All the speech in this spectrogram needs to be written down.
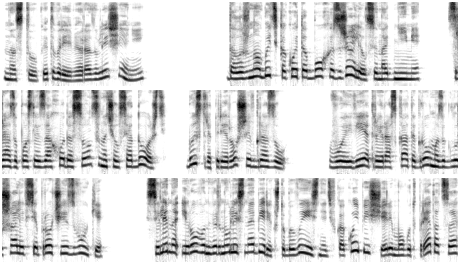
«Наступит время развлечений». Должно быть, какой-то бог сжалился над ними. Сразу после захода солнца начался дождь, быстро переросший в грозу. Вой ветра и раскаты грома заглушали все прочие звуки – Селена и Рован вернулись на берег, чтобы выяснить, в какой пещере могут прятаться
